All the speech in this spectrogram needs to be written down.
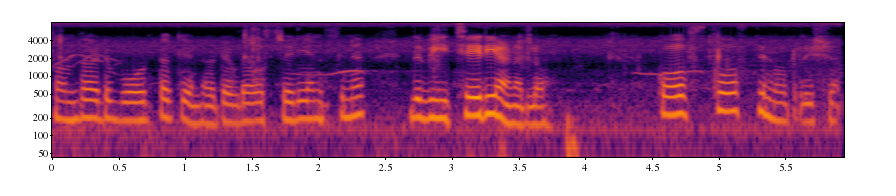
സ്വന്തമായിട്ട് ബോട്ടൊക്കെ ഉണ്ട് കേട്ടോ. ഇവിടെ ഓസ്ട്രേലിയൻസിന് ഇത് ബീച്ച് ഏരിയ ആണല്ലോ കോഫ്സ് കോസ്റ്റ് ന്യൂട്രീഷൻ.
